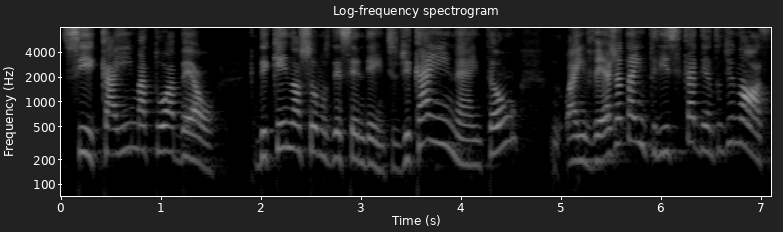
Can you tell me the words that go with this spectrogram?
se Caim matou Abel, de quem nós somos descendentes? De Caim, né? Então, a inveja está intrínseca dentro de nós.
